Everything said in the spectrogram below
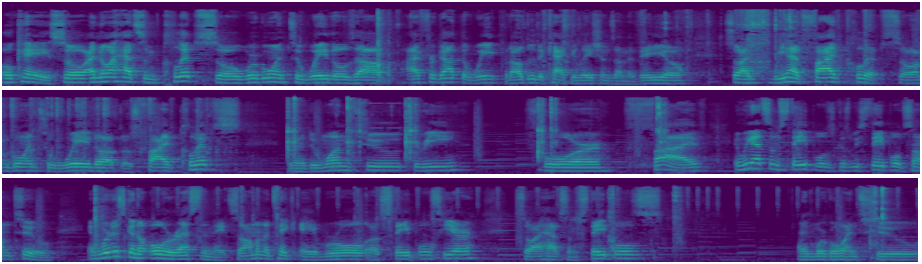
Okay, so I know I had some clips, so we're going to weigh those out. I forgot the weight, but I'll do the calculations on the video. So I, we had five clips, so I'm going to weigh the, those five clips. We're going to do one, two, three, four, five. And we had some staples because we stapled some too. And we're just going to overestimate. So I'm going to take a roll of staples here. So I have some staples. And we're going to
